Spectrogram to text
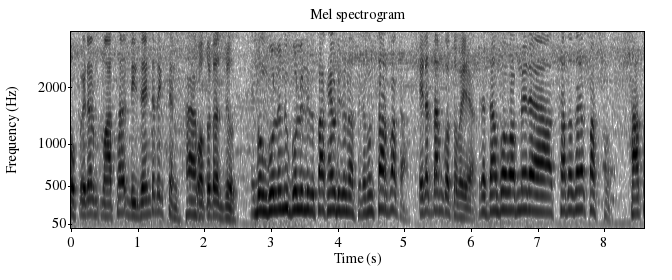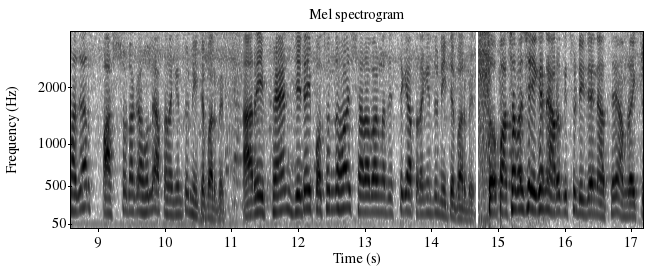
ও এটার মাথার ডিজাইনটা দেখছেন? হ্যাঁ। কতটা জোস। এবং গোল্ডেন গোল্ডেন পাখা ডিজাইন আছে। এবং চার পাকা এটার দাম কত ভাইয়া? এটার দাম পাবো আপনার সাত হাজার পাঁচশো। সাত হাজার পাঁচশো টাকা হলে আপনারা কিন্তু নিতে পারবেন। আর এই ফ্যান যেটাই পছন্দ হয় সারা বাংলাদেশ থেকে আপনারা কিন্তু নিতে পারবেন। তো পাশাপাশি এখানে আরও কিছু ডিজাইন আছে আমরা একটু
